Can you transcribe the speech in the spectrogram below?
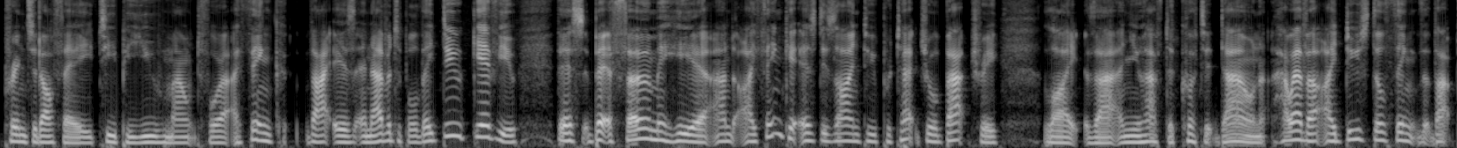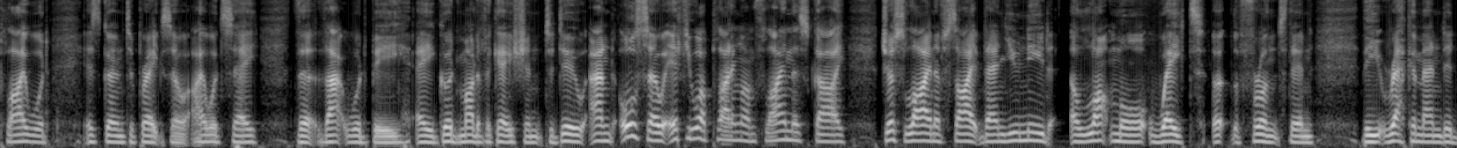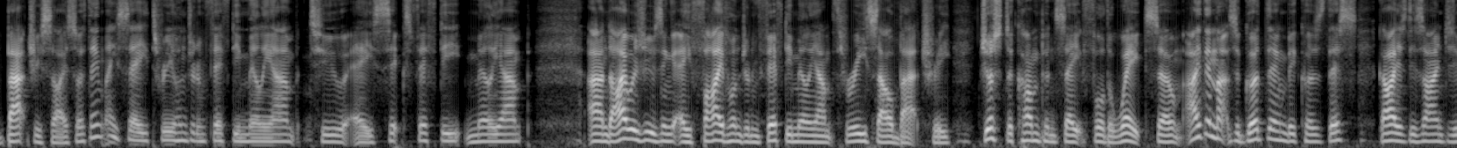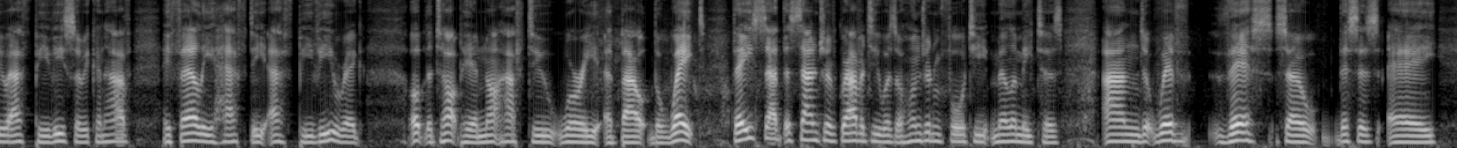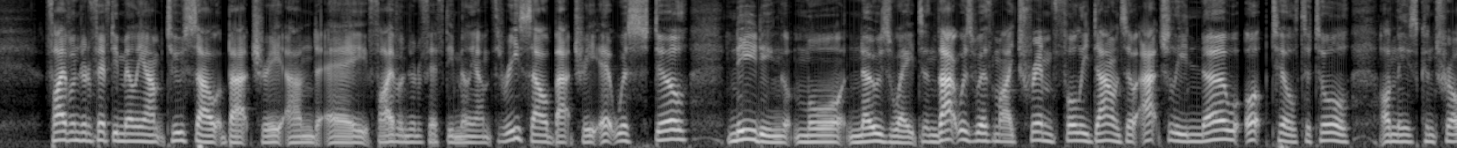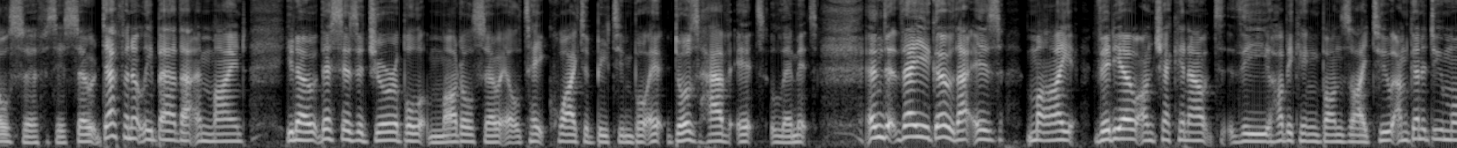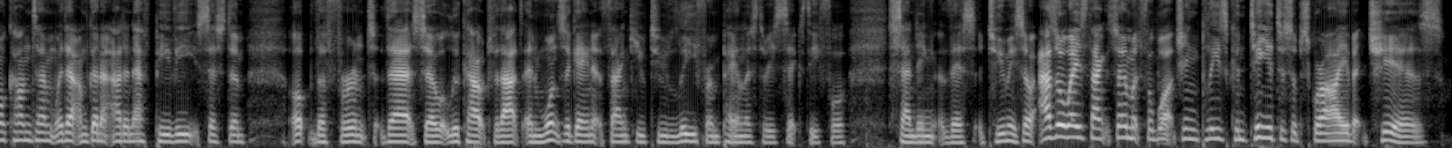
printed off a TPU mount for it. I think that is inevitable. They do give you this bit of foam here, and I think it is designed to protect your battery like that, and you have to cut it down. However, I do still think that that plywood is going to break, so I would say that that would be a good modification to do. And also, if you are planning on flying this guy just line of sight, then you need a lot more weight at the front than the recommended battery size. So I think they say 350 milliamp to a 650 milliamp. And I was using a 550 milliamp three cell battery just to compensate for the weight. So I think that's a good thing because this guy is designed to do FPV so we can have a fairly hefty FPV rig up the top here and not have to worry about the weight. They said the center of gravity was 140 millimeters, and with this, so this is a 550 milliamp two cell battery and a 550 milliamp three cell battery, it was still needing more nose weight. And that was with my trim fully down. So actually no up tilt at all on these control surfaces. So definitely bear that in mind. You know, this is a durable model, so it'll take quite a beating, but it does have its limits. And there you go. That is my video on checking out the Hobby King Bonsai 2. I'm going to do more content with it. I'm going to add an FPV system up the front there, so look out for that. And once again, thank you to Lee from Painless360 for sending this to me. So as always, thanks so much for watching. Please continue to subscribe. Cheers.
